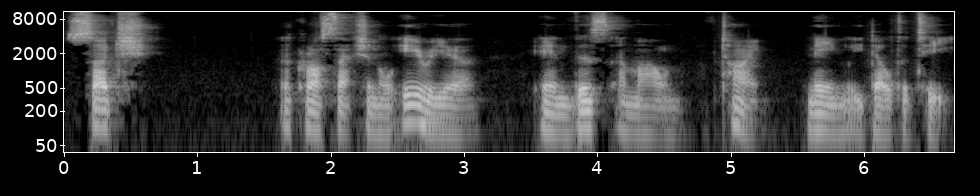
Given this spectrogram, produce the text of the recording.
such a cross-sectional area in this amount of time, namely delta t.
